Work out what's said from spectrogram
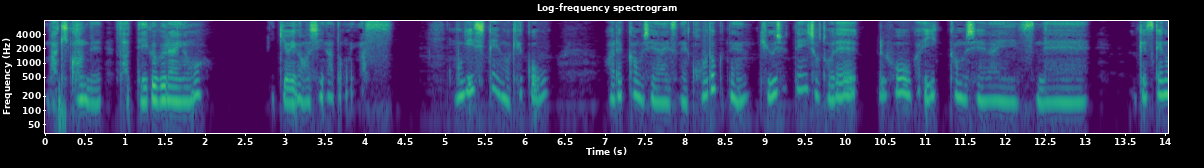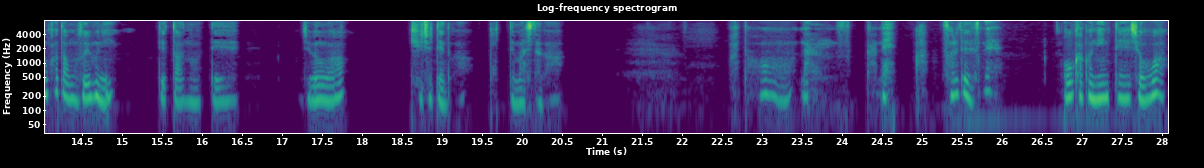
巻き込んで去っていくぐらいの勢いが欲しいなと思います。模擬試験は結構、あれかもしれないですね。高得点？90点以上取れる方がいいかもしれないですね。受付の方もそういう風に出たので、自分は90点とか取ってましたが、あと、なんすかね。あ、それでですね、合格認定証は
